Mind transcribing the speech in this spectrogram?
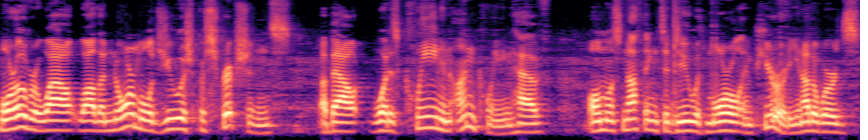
Moreover, while, while the normal Jewish prescriptions about what is clean and unclean have almost nothing to do with moral impurity, in other words,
